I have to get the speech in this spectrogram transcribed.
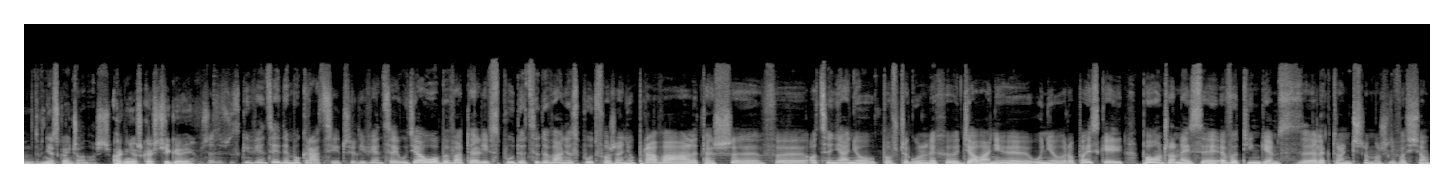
w nieskończoność. Agnieszka Ścigaj. Przede wszystkim więcej demokracji, czyli więcej udziału obywateli w współdecydowaniu, współtworzeniu prawa, ale też e, w ocenianiu poszczególnych działań e, Unii Europejskiej, połączonej z e-votingiem, z elektroniczną możliwością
